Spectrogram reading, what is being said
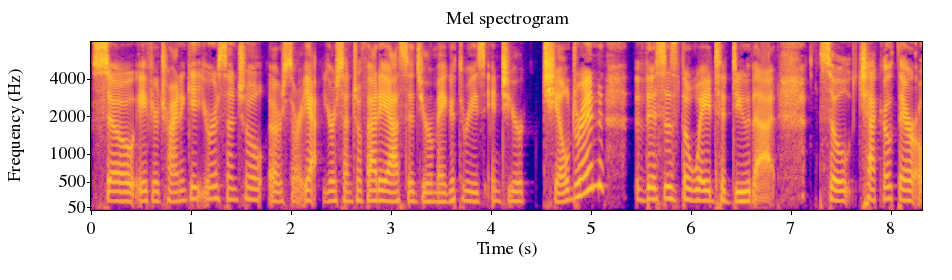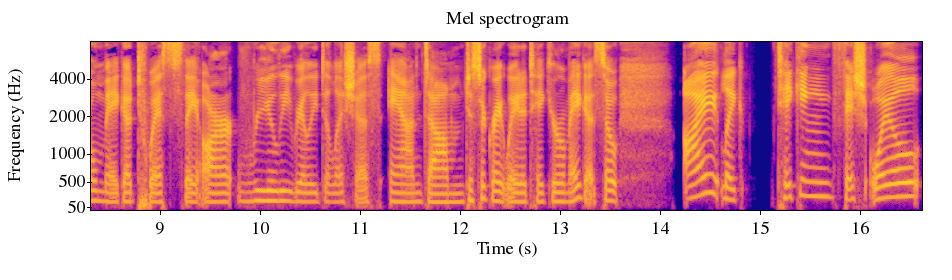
So if you're trying to get your essential or sorry, yeah, your essential fatty acids, your omega 3s into your children, this is the way to do that. So check out their omega twists. They are really really delicious and um, just a great way to take your omega. So I like taking fish oil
